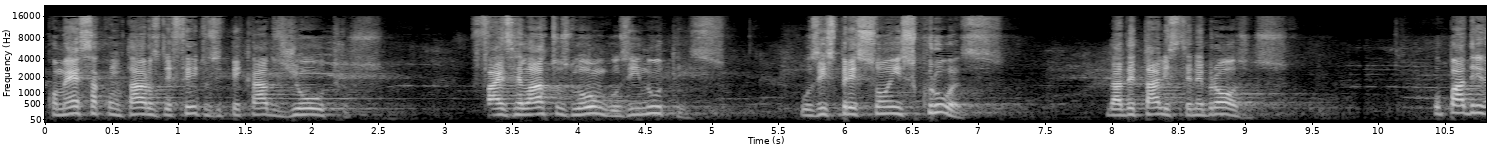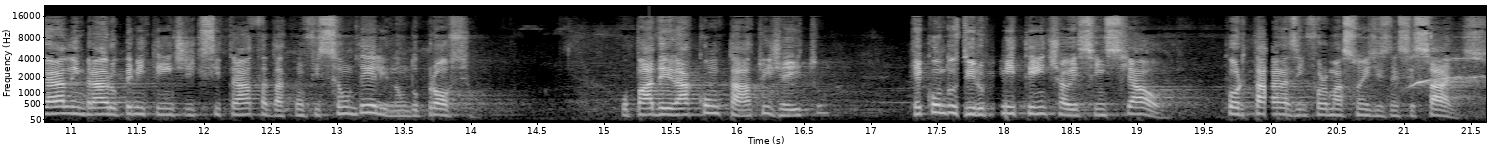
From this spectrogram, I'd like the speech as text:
começa a contar os defeitos e pecados de outros, faz relatos longos e inúteis, usa expressões cruas, dá detalhes tenebrosos. O padre irá lembrar o penitente de que se trata da confissão dele, não do próximo. O padre irá, com tato e jeito, reconduzir o penitente ao essencial, cortar as informações desnecessárias.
